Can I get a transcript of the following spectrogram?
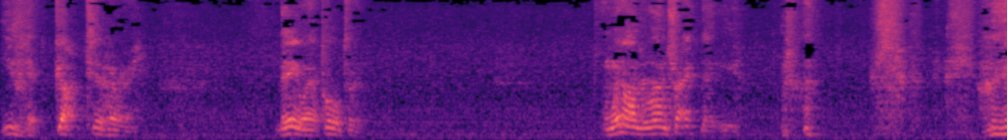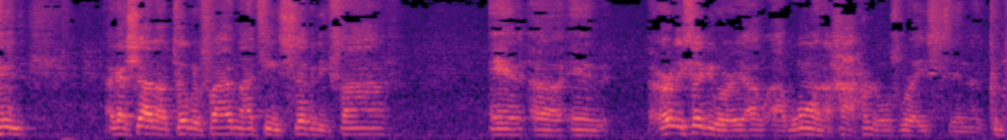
You have got to hurry. But anyway, I pulled through. And went on to run track that year. I got shot October 5, 1975. And uh, in early February, I, I, won a high hurdles race in a comp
